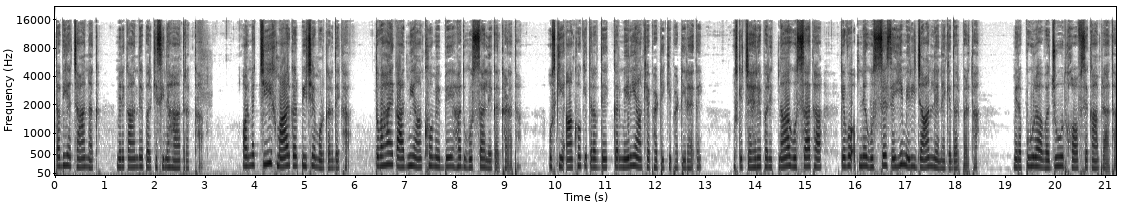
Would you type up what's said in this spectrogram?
तभी अचानक मेरे कांधे पर किसी ने हाथ रखा और मैं चीख मार कर पीछे मुड़कर देखा। तो वहाँ एक आदमी आँखों में बेहद गुस्सा लेकर खड़ा था। उसकी आँखों की तरफ़ देखकर मेरी आँखें फटी की फटी रह गई। उसके चेहरे पर इतना गुस्सा था कि वो अपने गुस्से से ही मेरी जान लेने के दर पर था। मेरा पूरा वजूद खौफ से काँप रहा था।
